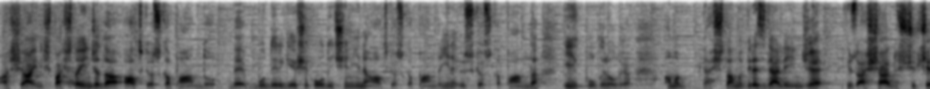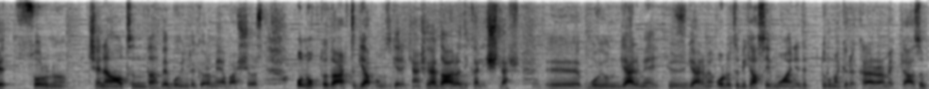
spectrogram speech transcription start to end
Aşağı iniş başlayınca da alt göz kapağında ve bu deri gevşek olduğu için yine alt göz kapağında, yine üst göz kapağında ilk bulguları oluyor. Ama yaşlanma biraz ilerleyince yüz aşağı düştükçe sorunu çene altında ve boyunda görmeye başlıyoruz. O noktada artık yapmamız gereken şeyler daha radikal işler. Ee, boyun germe, yüz germe. Orada tabii ki hastayı muayene edip duruma göre karar vermek lazım.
